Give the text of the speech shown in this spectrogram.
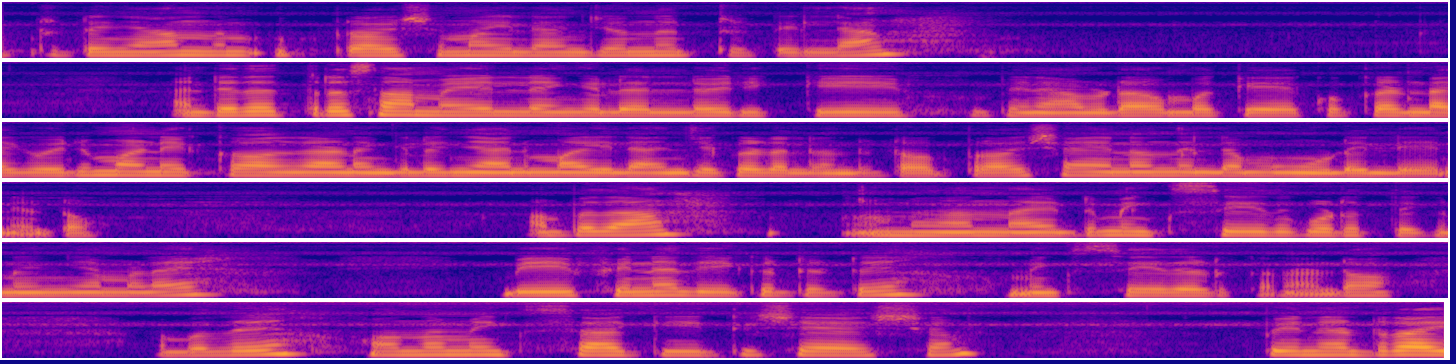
ഇട്ടിട്ട് ഞാൻ ഇപ്രാവശ്യം മൈലാഞ്ചി ഒന്നും ഇട്ടിട്ടില്ല. എന്റേത് എത്ര സമയമില്ലെങ്കിലും എല്ലാം ഒരുക്കി പിന്നെ അവിടെ ആകുമ്പോൾ കേക്കൊക്കെ ഉണ്ടാക്കി ഒരു മണിയൊക്കെ ആകുകയാണെങ്കിലും ഞാൻ മൈലാഞ്ചി ഇടലുണ്ട് കേട്ടോ. ഇപ്രാവശ്യം അതിനൊന്നുമില്ല മൂടില്ലേന് കേട്ടോ. അപ്പോൾ ഇതാ നന്നായിട്ട് മിക്സ് ചെയ്ത് കൊടുത്തേക്കണം. നമ്മളെ ബീഫിനെ അതിൽ ഇട്ടിട്ട് മിക്സ് ചെയ്തെടുക്കണം കേട്ടോ. അപ്പോൾ അത് ഒന്ന് മിക്സ് ആക്കിയിട്ട് ശേഷം പിന്നെ ഡ്രൈ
